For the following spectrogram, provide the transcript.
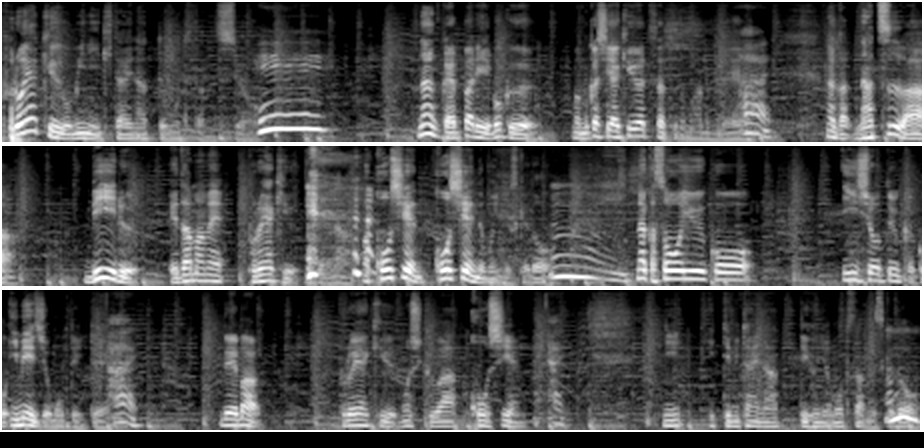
プロ野球を見に行きたいなって思ってたんですよ。へえ。なんかやっぱり僕、まあ、昔野球やってたっていうのもあるんで、はい、なんか夏はビール枝豆プロ野球みたいな、まあ、甲子園 甲子園でもいいんですけど、うん、なんかそういうこう印象というかこうイメージを持っていて、はい、でまあプロ野球もしくは甲子園。に行ってみたいなっていうふうに思ってたんですけど、うん、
